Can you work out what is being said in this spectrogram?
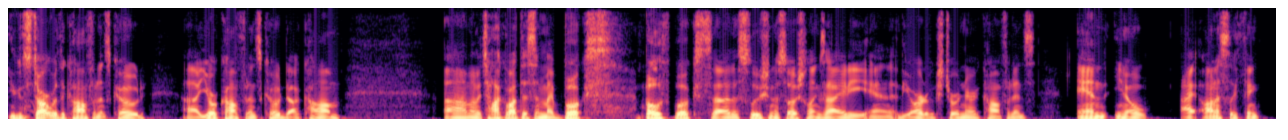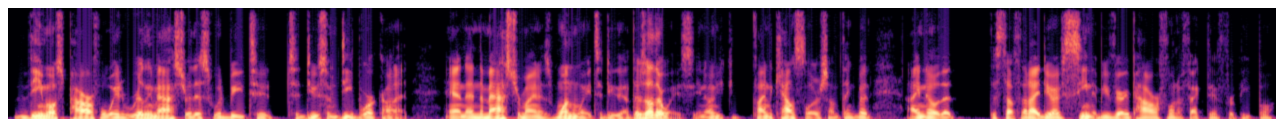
You can start with the confidence code, uh, yourconfidencecode.com. Um, I'm going to talk about this in my books, both books, uh, The Solution to Social Anxiety and The Art of Extraordinary Confidence. And, you know, I honestly think the most powerful way to really master this would be to to do some deep work on it. And and the mastermind is one way to do that. There's other ways, you know, you could find a counselor or something, but I know that the stuff that I do, I've seen it be very powerful and effective for people.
